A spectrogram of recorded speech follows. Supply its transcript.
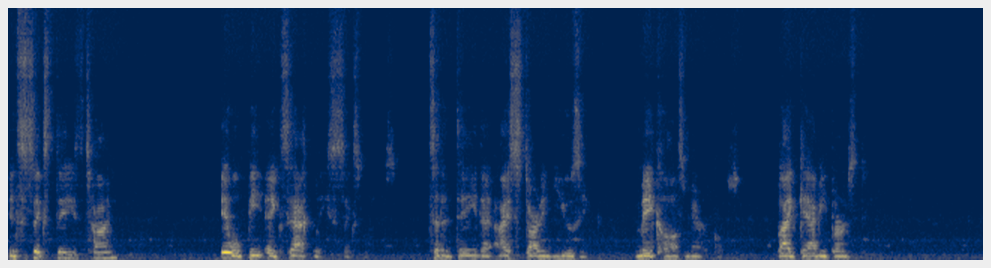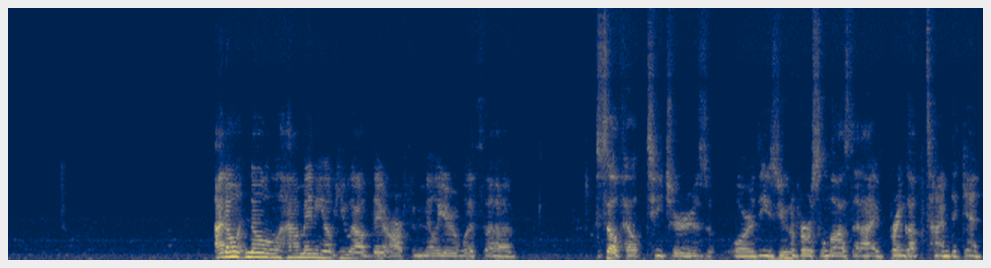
in six days' time, it will be exactly six months to the day that I started using May Cause Miracles by Gabby Bernstein. I don't know how many of you out there are familiar with uh, self help teachers or these universal laws that I bring up time and again.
